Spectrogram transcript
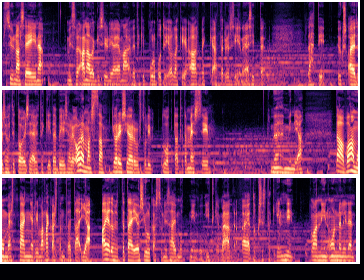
synäseinä, missä oli analogisyniä ja mä jotenkin pulputin jollakin arpekkeattorilla siinä ja sitten lähti yksi ajatus johti toiseen ja yhtäkkiä tämä biisi oli olemassa. Jori Sjörus tuli tuottaa tätä messiä myöhemmin ja Tää on vaan mun mielestä bangeri, mä rakastan tätä ja ajatus, että tätä ei olisi julkaistu, niin sai mut niinku itkemään ajatuksestakin, niin oon niin onnellinen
